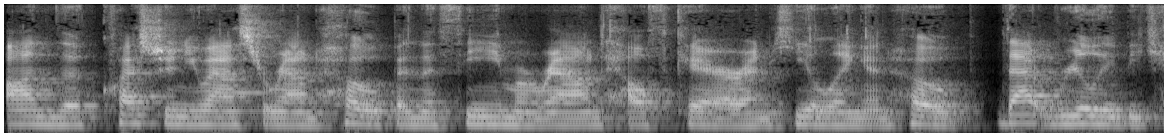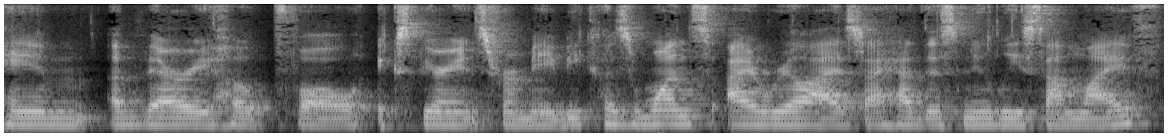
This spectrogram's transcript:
on the question you asked around hope and the theme around healthcare and healing and hope, that really became a very hopeful experience for me because once I realized I had this new lease on life,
